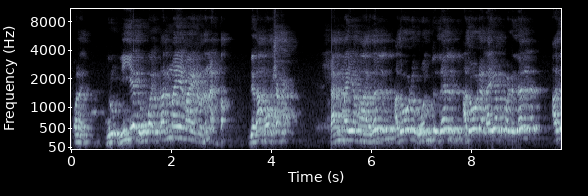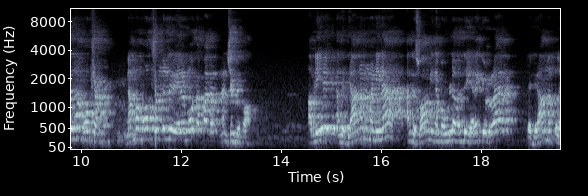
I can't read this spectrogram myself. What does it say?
உனக்கு குரு நீயே குருவாய். தன்மயமாயிடுறதுன்னு அர்த்தம். இதுதான் மோட்சம். தன்மயமாறுதல் அதோடு ஒன்றுதல் அதோட லயப்படுதல் அதுதான் மோட்சம். நம்ம மோட்சம்ன்றது வேற என்னமோ தப்பா நினைச்சுட்டு இருக்கோம் அப்படியே அந்த தியானம் பண்ணினா அந்த சுவாமி நம்ம உள்ள வந்து இறங்கி விடுறார் இந்த கிராமத்துல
